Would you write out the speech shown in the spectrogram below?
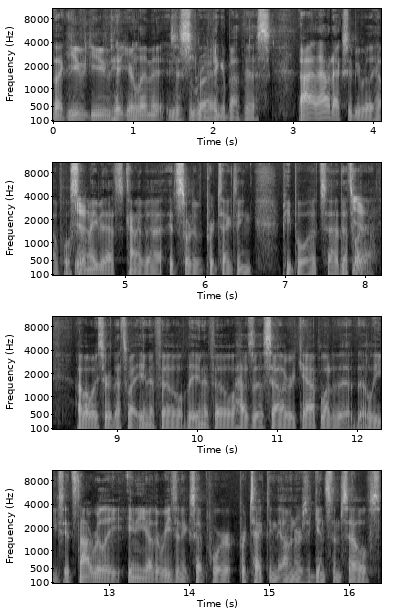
like you you've hit your limit. Just Right. think about this. That, that would actually be really helpful. So Yeah. maybe that's kind of a it's sort of protecting people. It's uh, that's why Yeah. I've always heard that's why NFL the NFL has a salary cap. A lot of the, the leagues. It's not really any other reason except for protecting the owners against themselves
